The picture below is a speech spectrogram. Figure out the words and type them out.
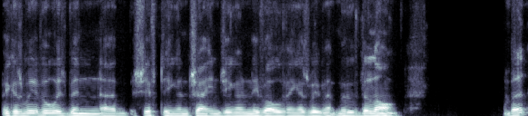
because we've always been um, shifting and changing and evolving as we moved along. But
